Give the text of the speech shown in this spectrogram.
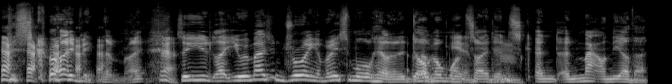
describing them, right? So you like you imagine drawing a very small hill and a dog on one yeah. side and, Sk- and and Matt on the other,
